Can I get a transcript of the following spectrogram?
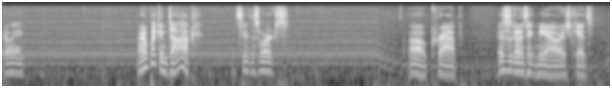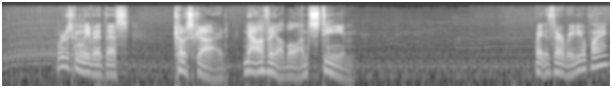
Really? I, I hope I can dock. Let's see if this works. Oh, crap. This is going to take me hours, kids. We're just going to leave it at this. Coast Guard, now available on Steam. Wait, is there a radio playing?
